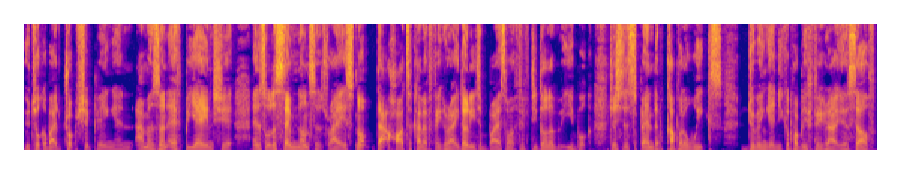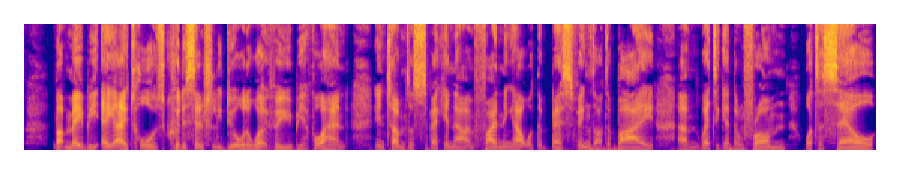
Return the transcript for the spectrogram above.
who talk about drop shipping and amazon fba and shit. And it's all the same nonsense right? It's not that hard to kind of figure out. You don't need to buy some $50 ebook just to spend a couple of weeks doing it. And you could probably figure it out yourself but maybe AI tools could essentially do all the work for you beforehand in terms of specking out and finding out what the best things are to buy, um, where to get them from, what to sell.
